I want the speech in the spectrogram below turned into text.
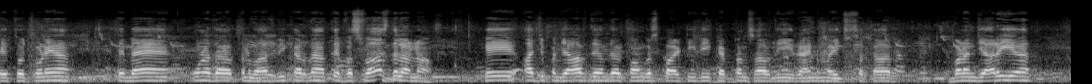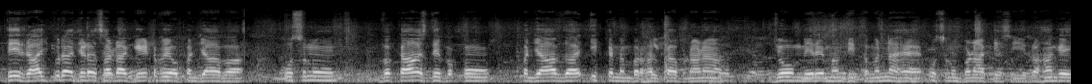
ਇੱਥੋਂ ਚੁਣਿਆ। ਤੇ ਮੈਂ ਉਹਨਾਂ ਦਾ ਧੰਨਵਾਦ ਵੀ ਕਰਦਾ ਤੇ ਵਿਸ਼ਵਾਸ ਦਿਲਾਨਾ ਕਿ ਅੱਜ ਪੰਜਾਬ ਦੇ ਅੰਦਰ ਕਾਂਗਰਸ ਪਾਰਟੀ ਦੀ ਕੈਪਟਨ ਸਾਹਿਬ ਦੀ ਰਹਿਨਮਾਈ 'ਚ ਸਰਕਾਰ ਬਣਨ ਜਾ ਰਹੀ ਆ। ਤੇ ਰਾਜਪੁਰਾ ਜਿਹੜਾ ਸਾਡਾ ਗੇਟਵੇ ਆਫ ਪੰਜਾਬ ਆ ਉਸ ਨੂੰ ਵਿਕਾਸ ਦੇ ਪੱਖੋਂ ਪੰਜਾਬ ਦਾ ਇੱਕ ਨੰਬਰ ਹਲਕਾ ਬਣਾਉਣਾ ਜੋ ਮੇਰੇ ਮਨ ਦੀ ਤਮੰਨਾ ਹੈ ਉਸ ਨੂੰ ਬਣਾ ਕੇ ਅਸੀਂ ਰਹਾਂਗੇ।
